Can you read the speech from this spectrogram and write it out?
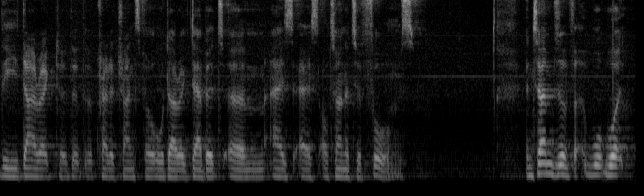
the direct, uh, the, the, credit transfer or direct debit um, as as alternative forms. In terms of what, what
